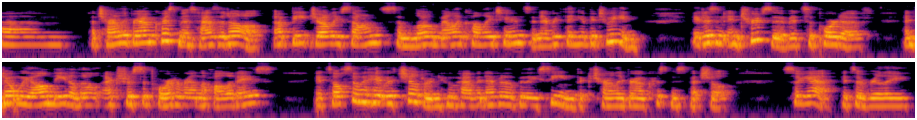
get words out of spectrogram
Um, a Charlie Brown Christmas has it all: upbeat, jolly songs, some low, melancholy tunes, and everything in between. It isn't intrusive, it's supportive. And don't we all need a little extra support around the holidays? It's also a hit with children who have inevitably seen the Charlie Brown Christmas special. So, yeah, it's a really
